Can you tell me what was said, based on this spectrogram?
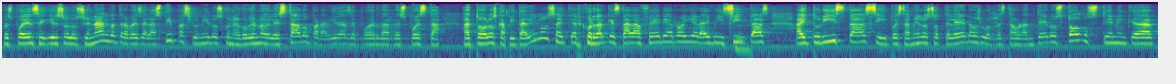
pues pueden seguir solucionando a través de las pipas y unidos con el gobierno del estado para vidas de poder dar respuesta a todos los capitalinos. Hay que recordar que está la feria, Roger, hay visitas, hay turistas y pues también los hoteleros los restauranteros, todos tienen que dar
